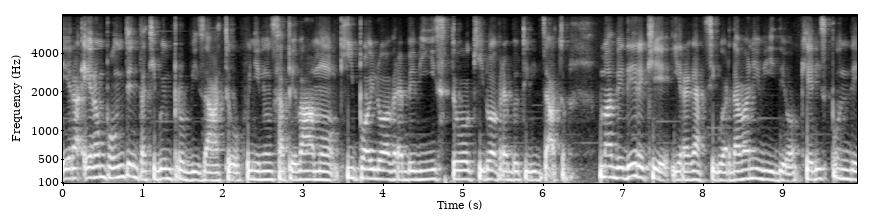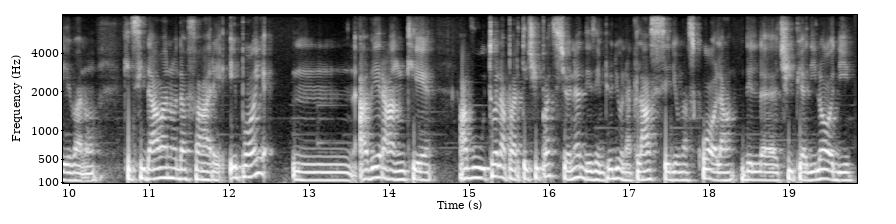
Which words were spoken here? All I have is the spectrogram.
era, era, un po' un tentativo improvvisato, quindi non sapevamo chi poi lo avrebbe visto, chi lo avrebbe utilizzato, ma vedere che i ragazzi guardavano i video, che rispondevano, che si davano da fare e poi mh, aver anche avuto la partecipazione ad esempio di una classe, di una scuola del CIPIA di Lodi,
